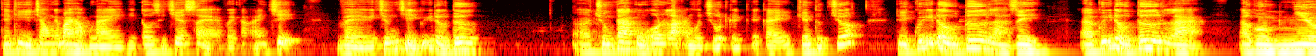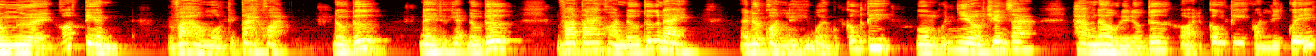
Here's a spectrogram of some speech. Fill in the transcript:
Thế thì trong cái bài học này thì tôi sẽ chia sẻ với các anh chị về cái chứng chỉ quỹ đầu tư. À, chúng ta cùng ôn lại một chút cái, cái cái kiến thức trước. Thì quỹ đầu tư là gì? À, quỹ đầu tư là à, gồm nhiều người góp tiền vào một cái tài khoản đầu tư để thực hiện đầu tư và tài khoản đầu tư này à, được quản lý bởi một công ty, gồm có nhiều chuyên gia, hàng đầu để đầu tư, gọi là công ty quản lý quỹ.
